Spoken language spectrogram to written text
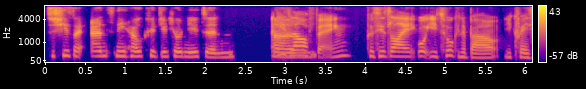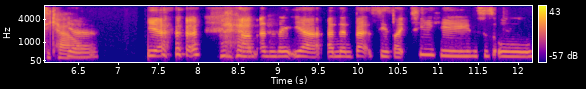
So she's like, Anthony, how could you kill Newton? And he's Um, laughing because he's like, "What are you talking about, you crazy cow?" Yeah. Yeah. um, and then they, yeah, and then Betsy's like, tee hee, this is all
